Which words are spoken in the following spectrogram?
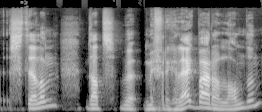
stellen dat we met vergelijkbare landen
